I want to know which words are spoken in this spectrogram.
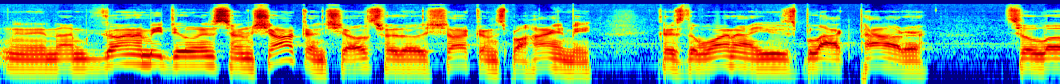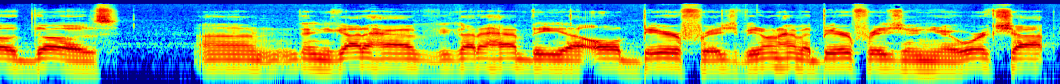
and I'm going to be doing some shotgun shells for those shotguns behind me because the one I use black powder to load those. Um, then you gotta have you gotta have the uh, old beer fridge. If you don't have a beer fridge in your workshop,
